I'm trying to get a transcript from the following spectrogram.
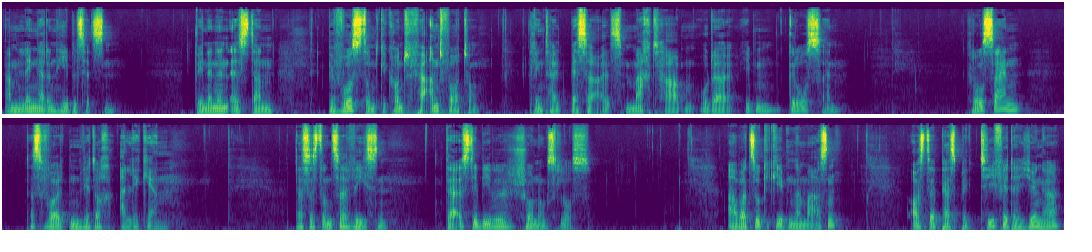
am längeren Hebel sitzen. Wir nennen es dann bewusst und gekonnt Verantwortung klingt halt besser als Macht haben oder eben groß sein. Groß sein, das wollten wir doch alle gern. Das ist unser Wesen. Da ist die Bibel schonungslos. Aber zugegebenermaßen, aus der Perspektive der Jünger,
